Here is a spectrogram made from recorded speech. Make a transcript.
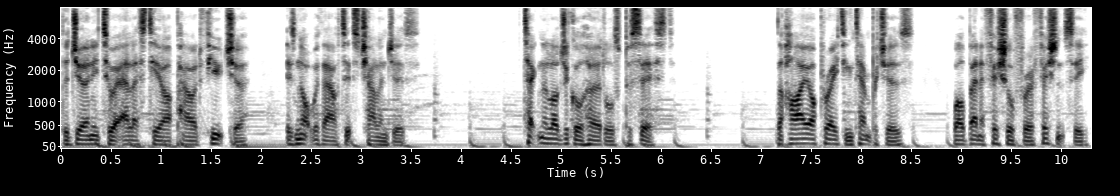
the journey to a LSTR-powered future is not without its challenges. Technological hurdles persist. The high operating temperatures, while beneficial for efficiency,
